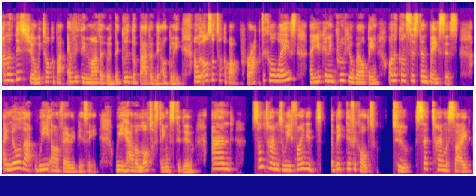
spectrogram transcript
And on this show, we talk about everything motherhood, the good, the bad, and the ugly. And we also talk about practical ways that you can improve your well-being on a consistent basis. I know that we are very busy. We have a lot of things to do. And sometimes we find it a bit difficult to set time aside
